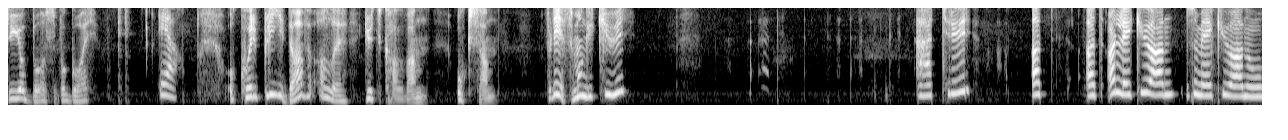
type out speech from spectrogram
du jobber også på gård. Ja. Og hvor blir det av alle guttkalvene, oksene? For det er så mange kuer. Jeg tror at, at alle kuene som er kuer nå,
